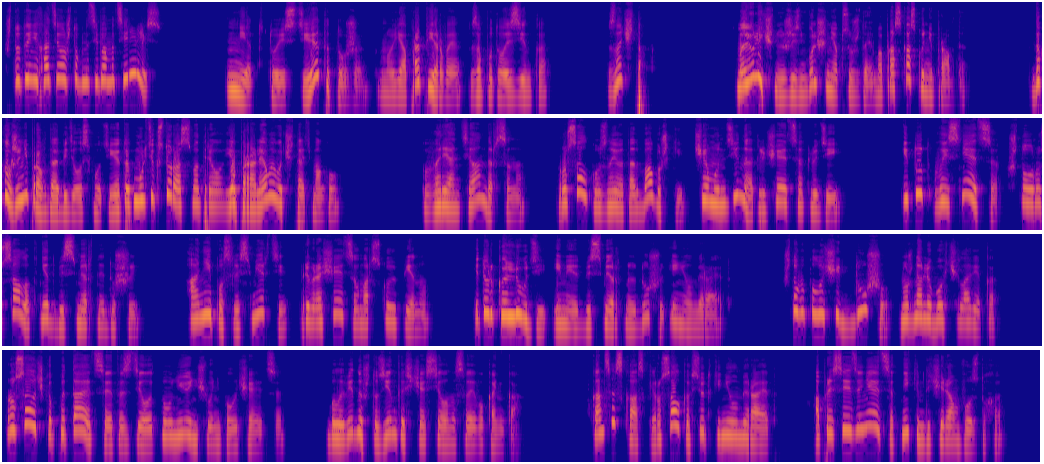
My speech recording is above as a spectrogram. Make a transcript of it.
Что ты не хотела, чтобы на тебя матерились?» «Нет, то есть и это тоже, но я про первое», – запуталась Зинка. «Значит так. Мою личную жизнь больше не обсуждаем, а про сказку неправда». «Да как же неправда?» – обиделась Мотя. «Я этот мультик сто раз смотрела. Я по ролям его читать могу». В варианте Андерсона русалка узнает от бабушки, чем Ундины отличается от людей. И тут выясняется, что у русалок нет бессмертной души. Они после смерти превращаются в морскую пену. И только люди имеют бессмертную душу и не умирают. Чтобы получить душу, нужна любовь человека. Русалочка пытается это сделать, но у нее ничего не получается. Было видно, что Зинка сейчас села на своего конька. В конце сказки русалка все-таки не умирает, а присоединяется к неким дочерям воздуха.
